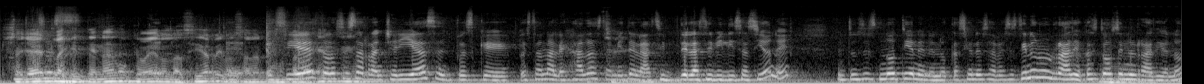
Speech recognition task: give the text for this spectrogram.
Pues allá en Tlaquiltenango que vaya a la sierra y vas a ver cómo Así es, todas esas rancherías, eh, pues que están alejadas también de, la, de la civilización, ¿eh? Entonces no tienen en ocasiones a veces, tienen un radio, casi todos tienen radio, ¿no?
